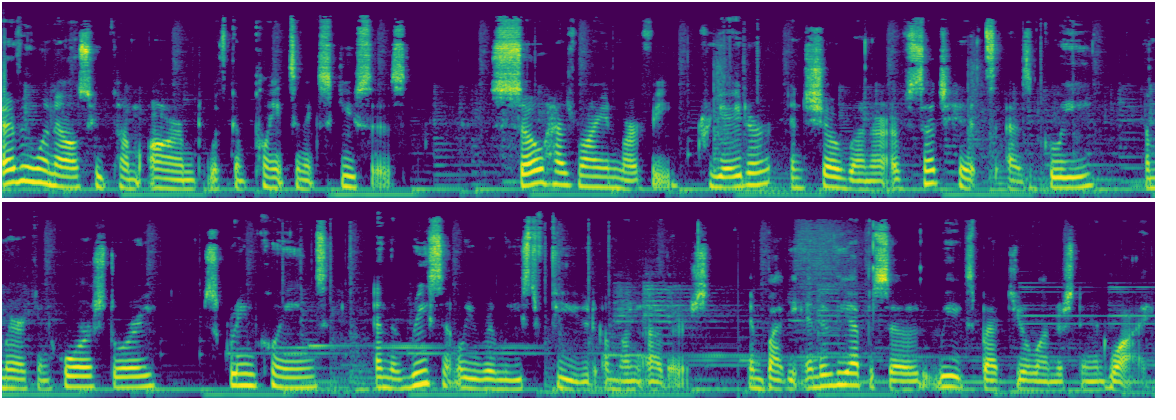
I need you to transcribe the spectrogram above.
everyone else who come armed with complaints and excuses, so has Ryan Murphy, creator and showrunner of such hits as Glee, American Horror Story, Scream Queens, and the recently released Feud, among others. And by the end of the episode, we expect you'll understand why.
